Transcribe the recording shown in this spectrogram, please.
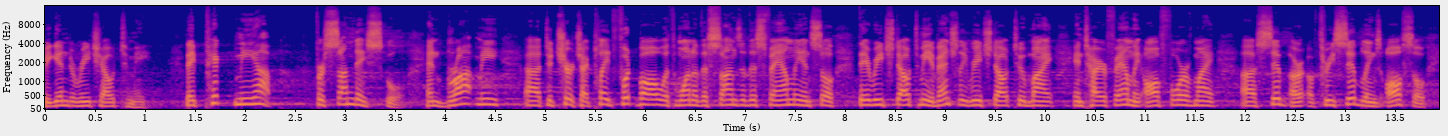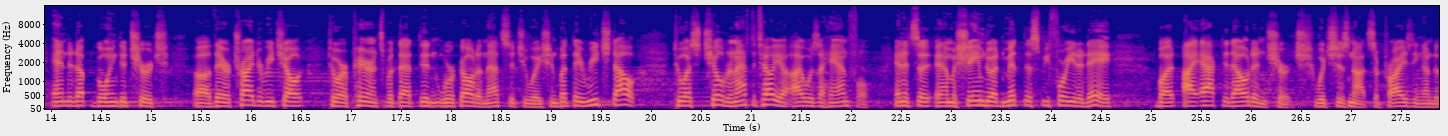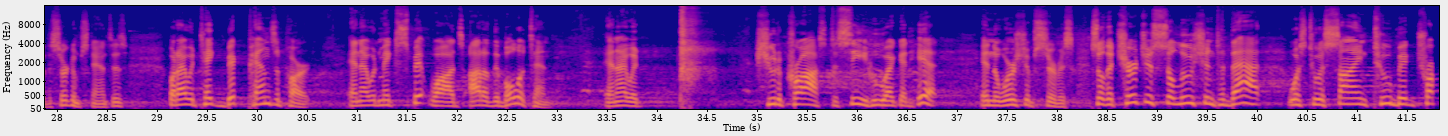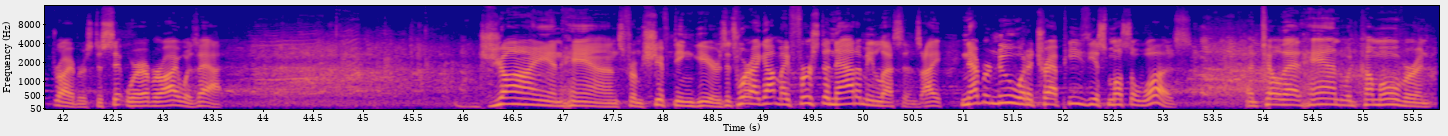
began to reach out to me. They picked me up for Sunday school and brought me uh, to church. I played football with one of the sons of this family, and so they reached out to me, eventually reached out to my entire family. All four of my uh, sib- uh, three siblings also ended up going to church uh, there. Tried to reach out to our parents, but that didn't work out in that situation. But they reached out to us children. I have to tell you, I was a handful. And it's I'm ashamed to admit this before you today, but I acted out in church, which is not surprising under the circumstances. But I would take Bic pens apart and I would make spit wads out of the bulletin and I would shoot across to see who I could hit in the worship service. So the church's solution to that was to assign two big truck drivers to sit wherever I was at. Giant hands from shifting gears. It's where I got my first anatomy lessons. I never knew what a trapezius muscle was until that hand would come over and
